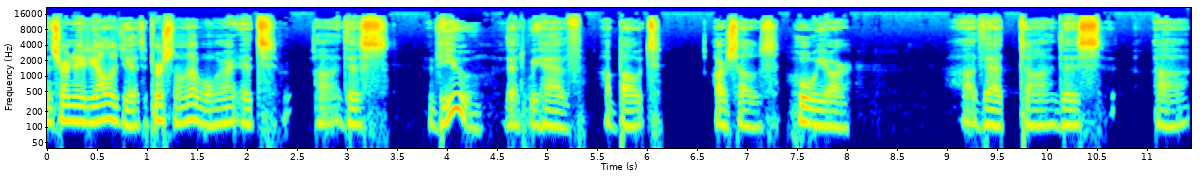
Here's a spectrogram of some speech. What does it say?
concerning ideology at the personal level, right? It's uh, this view that we have about ourselves, who we are, uh, that uh, this uh,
